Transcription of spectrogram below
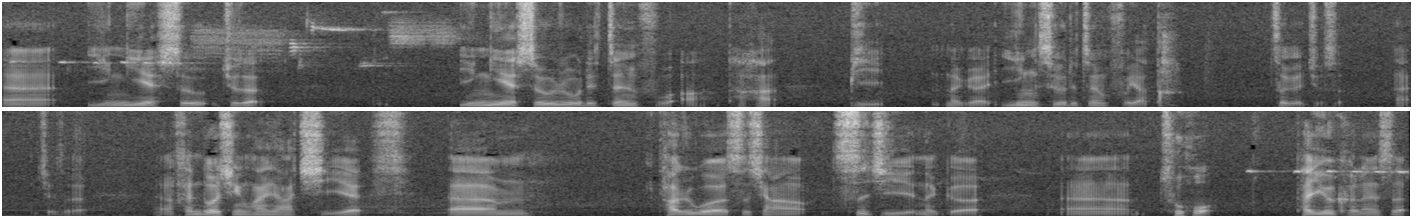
呃，营业收就是。营业收入的增幅啊，它还比那个应收的增幅要大，这个就是，哎，就是呃，很多情况下企业，嗯，他如果是想刺激那个呃出货，它有可能是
